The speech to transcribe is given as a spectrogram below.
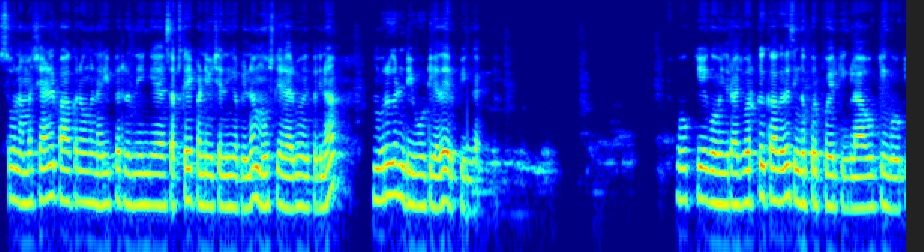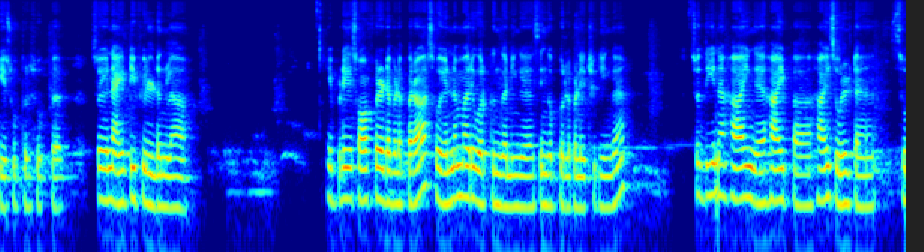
ஸோ நம்ம சேனல் பார்க்குறவங்க நிறைய பேர் இருந்தீங்க சப்ஸ்கிரைப் பண்ணி வச்சுருந்தீங்க அப்படின்னா மோஸ்ட்லி எல்லாருமே வந்து பார்த்தீங்கன்னா முருகன் டிவோட்டியாக தான் இருப்பீங்க. ஓகே கோவிந்தராஜ். ஒர்க்குக்காக தான் சிங்கப்பூர் போயிருக்கீங்களா? ஓகேங்க ஓகே சூப்பர் சூப்பர் ஸோ என்ன ஐடி ஃபீல்டுங்களா எப்படி சாஃப்ட்வேர் டெவலப்பரா ஸோ என்ன மாதிரி ஒர்க்குங்க நீங்கள் சிங்கப்பூரில் பண்ணிகிட்ருக்கீங்க ஸோ தீனா ஹாய்ங்க ஹாய்ப்பா ஹாய் சொல்லிட்டேன். ஸோ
